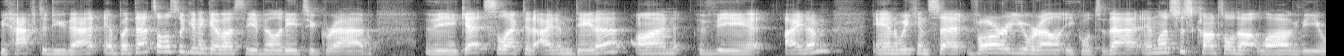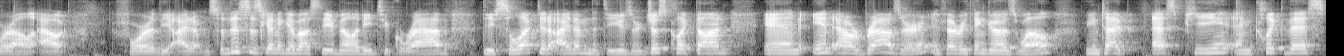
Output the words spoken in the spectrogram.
we have to do that. and, But that's also going to give us the ability to grab the get selected item data on the item and we can set var URL equal to that and let's just console.log the URL out for the item. So this is going to give us the ability to grab the selected item that the user just clicked on and in our browser, if everything goes well, we can type sp and click this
